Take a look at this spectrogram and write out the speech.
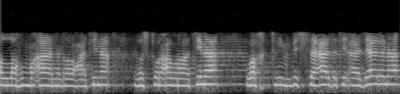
اللهم آمن روعاتنا واستر عوراتنا واختم بالسعادة آجالنا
